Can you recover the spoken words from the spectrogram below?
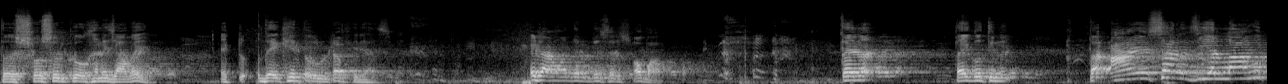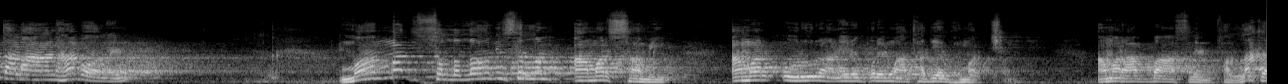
তো শ্বশুরকে ওখানে যাবে? একটু দেখে তো উল্টা ফিরে আসবে। এটা আমাদের দেশের স্বভাব। তাই না? তাই গতি নেই। তা আয়েসার জিয়াল্লাহ তালা আনহা বলেন, মোহাম্মদ সাল্লাহ সাল্লাম আমার স্বামী আমার উরু রানের উপরে মাথা দিয়ে ঘুমাচ্ছেন। আমার আব্বা আসলেন, ফাল্লাকা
